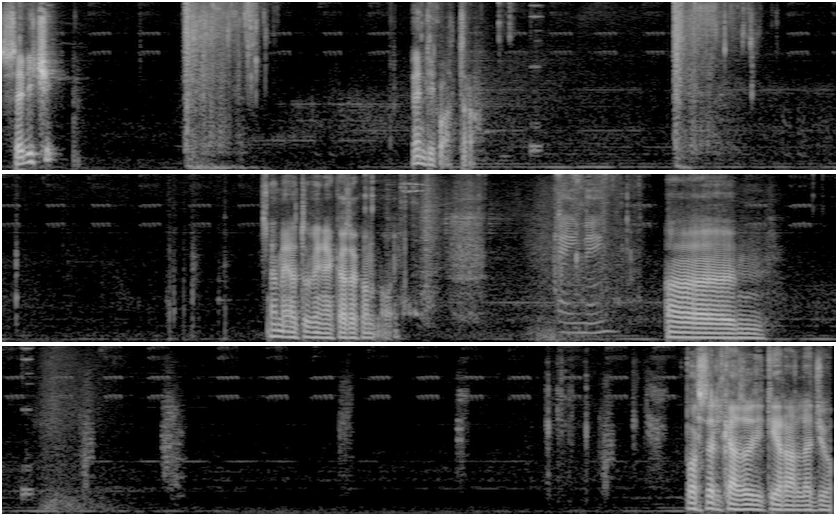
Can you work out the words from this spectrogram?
16. 24. Almeno tu vieni a casa con noi. Ehm. Forse è il caso di tirarla giù.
